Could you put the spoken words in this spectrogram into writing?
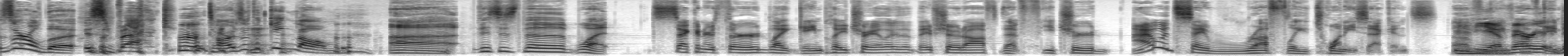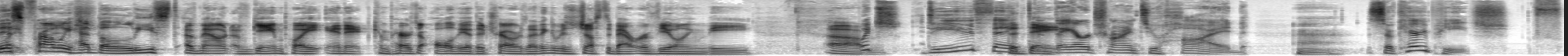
Zelda is back in Tears of the Kingdom. Uh, this is the what second or third like gameplay trailer that they've showed off that featured, I would say, roughly twenty seconds. Of, Yeah, very. gameplay This probably had the least amount of gameplay in it compared to all the other trailers. I think it was just about revealing the. Um, which Do you The think that they are trying to hide? Uh, So Carrie Peach, f-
